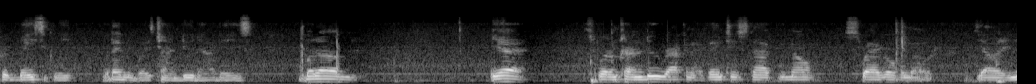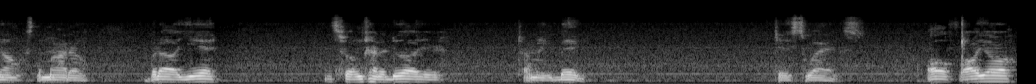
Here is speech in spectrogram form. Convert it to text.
but basically what anybody's trying to do nowadays. But um, yeah, that's what I'm trying to do. Rocking that vintage stuff, you know, swag overload. Y'all already know it's the motto. But uh, yeah, that's what I'm trying to do out here. Trying to make it big. J Swags. Oh, for all y'all,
